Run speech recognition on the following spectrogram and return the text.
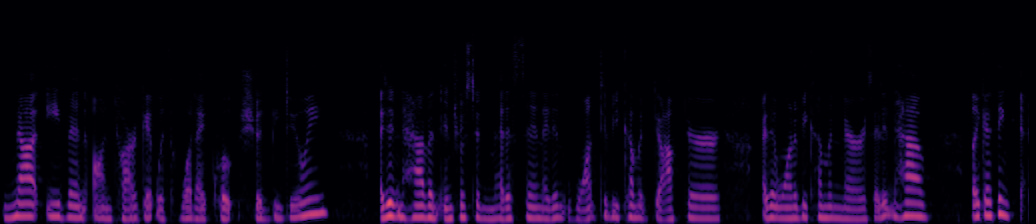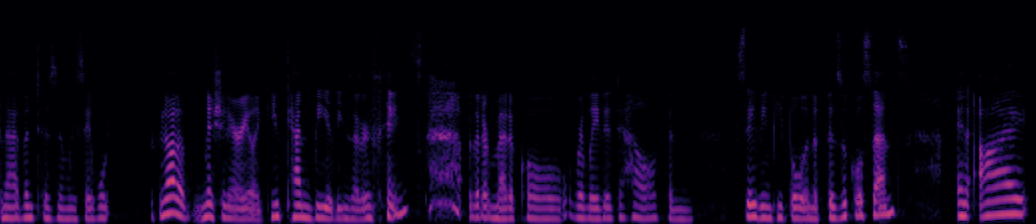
not even on target with what I quote should be doing. I didn't have an interest in medicine. I didn't want to become a doctor. I didn't want to become a nurse. I didn't have, like, I think in Adventism, we say, well, if you're not a missionary, like, you can be these other things that are medical related to health and saving people in a physical sense. And I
